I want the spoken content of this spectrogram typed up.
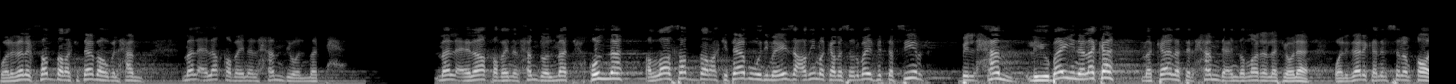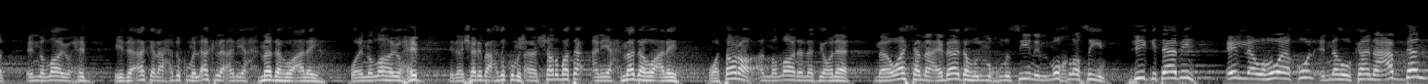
ولذلك صدر كتابه بالحمد. ما العلاقة بين الحمد والمدح؟ ما العلاقة بين الحمد والمدح؟ قلنا الله صدر كتابه ودي ميزة عظيمة كما سنبين في التفسير بالحمد ليبين لك مكانة الحمد عند الله جل في علاه ولذلك النبي صلى الله عليه وسلم قال إن الله يحب إذا أكل أحدكم الأكل أن يحمده عليه وإن الله يحب إذا شرب أحدكم الشربة أن يحمده عليه. وترى أن الله جل في علاه ما وسم عباده المخلصين المخلصين في كتابه إلا وهو يقول إنه كان عبدا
